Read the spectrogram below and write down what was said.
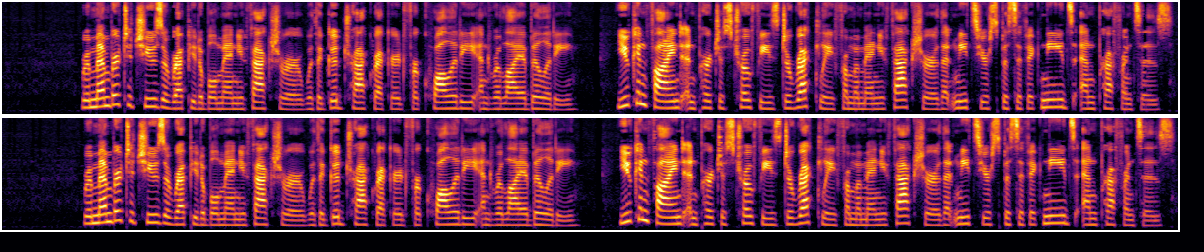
Remember to choose a reputable manufacturer with a good track record for quality and reliability. You can find and purchase trophies directly from a manufacturer that meets your specific needs and preferences. Remember to choose a reputable manufacturer with a good track record for quality and reliability. You can find and purchase trophies directly from a manufacturer that meets your specific needs and preferences.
